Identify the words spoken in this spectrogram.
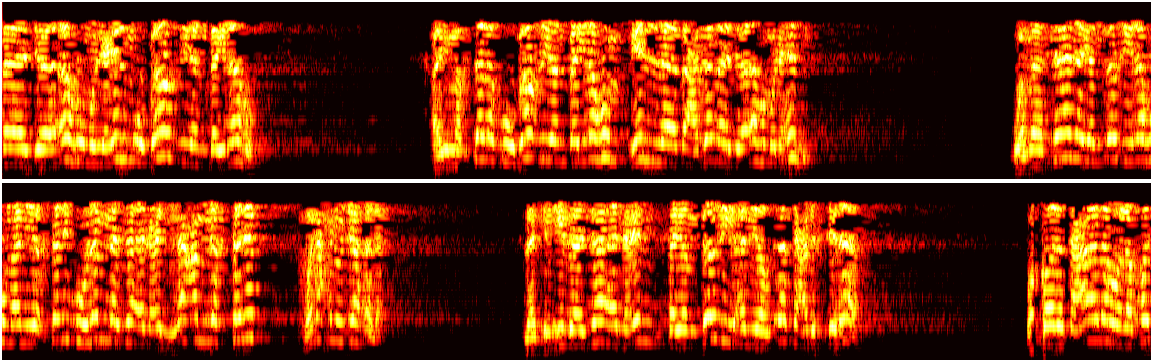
ما جاءهم العلم باغيا بينهم. أي ما اختلفوا بغيا بينهم إلا بعدما جاءهم العلم. وما كان ينبغي لهم أن يختلفوا لما جاء العلم. نعم نختلف ونحن جهلة لكن إذا جاء العلم فينبغي أن يرتفع الاختلاف. وقال تعالى ولقد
